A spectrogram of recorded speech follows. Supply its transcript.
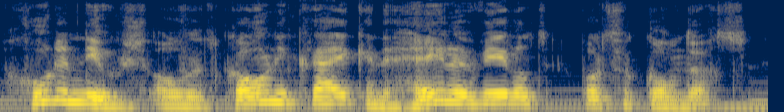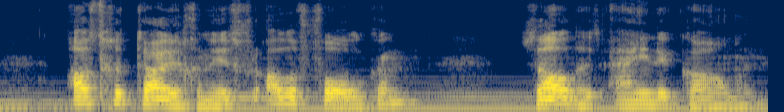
goede nieuws over het koninkrijk in de hele wereld wordt verkondigd, als getuigenis voor alle volken, zal het einde komen.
